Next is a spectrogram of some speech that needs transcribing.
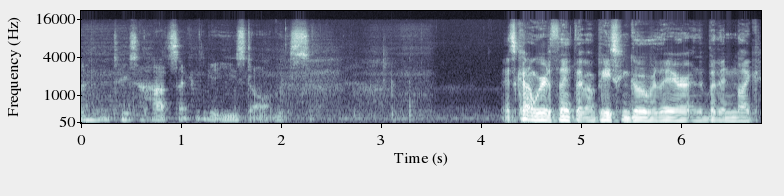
It takes a hot second to get used to all of this. It's kind of weird to think that my piece can go over there, and but then like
